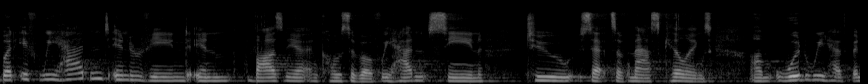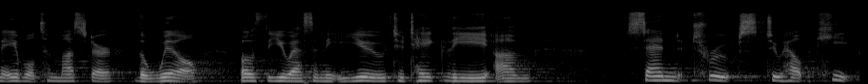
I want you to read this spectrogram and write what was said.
but if we hadn't intervened in Bosnia and Kosovo, if we hadn't seen two sets of mass killings, um, would we have been able to muster the will, both the US and the EU, to take the, um, send troops to help keep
